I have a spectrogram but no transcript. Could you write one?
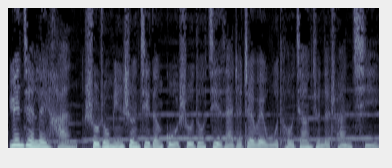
渊见泪寒》《蜀中名胜记》等古书都记载着这位无头将军的传奇。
